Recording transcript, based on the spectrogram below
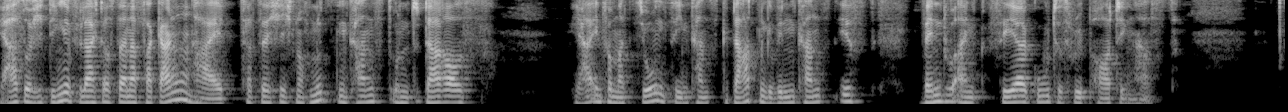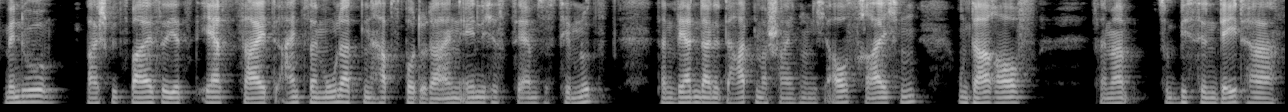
ja, solche Dinge vielleicht aus deiner Vergangenheit tatsächlich noch nutzen kannst und daraus ja, Informationen ziehen kannst, Daten gewinnen kannst, ist, wenn du ein sehr gutes Reporting hast. Wenn du beispielsweise jetzt erst seit ein, zwei Monaten HubSpot oder ein ähnliches CRM-System nutzt, dann werden deine Daten wahrscheinlich noch nicht ausreichen, um darauf, sagen wir so ein bisschen Data,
